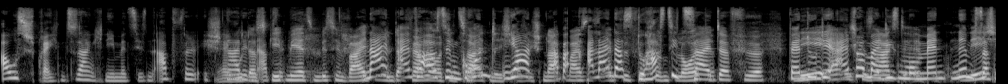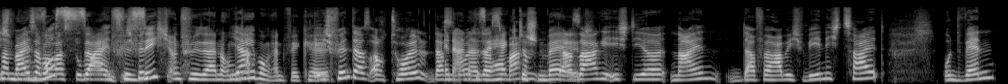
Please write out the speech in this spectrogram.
aussprechen, zu sagen, ich nehme jetzt diesen Apfel, ich ja, schneide gut, den das Apfel. geht mir jetzt ein bisschen weit Nein, einfach aus dem Grund, nicht. ja, also aber allein das, du hast die Leute. Zeit dafür. Wenn Nee, du dir einfach mal gesagt, diesen äh, Moment nimmst, nicht. dass man weiß aber, was du meinst. für find- sich und für seine Ja, Umgebung entwickelt. Ich finde das auch toll, dass In Leute einer sehr das hektischen machen. Da Welt. sage ich dir, nein, dafür habe ich wenig Zeit. Und wenn,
